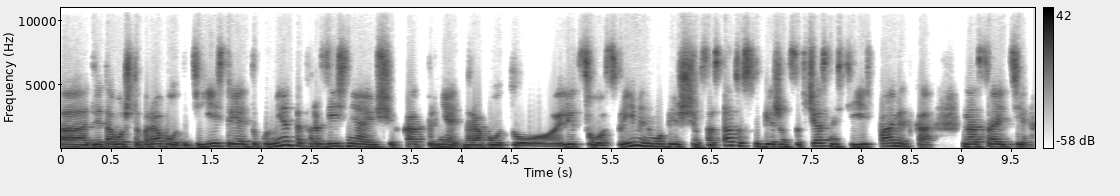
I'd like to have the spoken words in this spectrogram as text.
для того, чтобы работать. И есть ряд документов, разъясняющих, как принять на работу лицо с временным убежищем, со статусом беженца. В частности, есть памятка на сайте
